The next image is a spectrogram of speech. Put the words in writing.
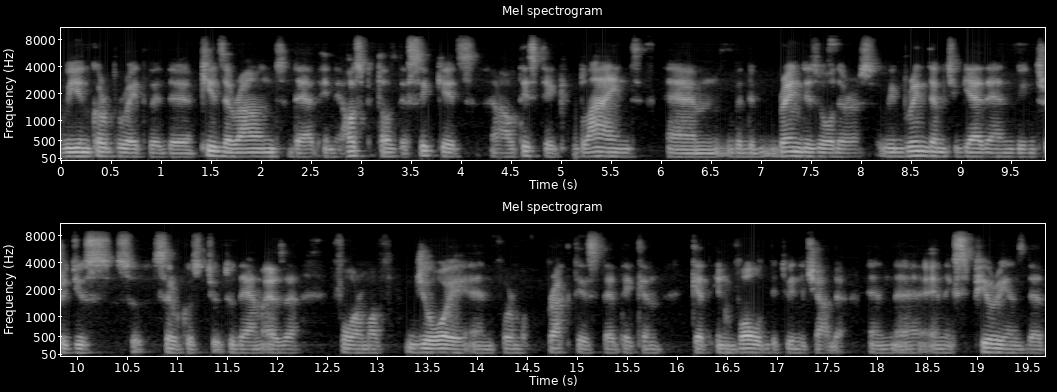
We incorporate with the kids around that in the hospitals, the sick kids, autistic, blind, um, with the brain disorders. We bring them together and we introduce circus to, to them as a form of joy and form of practice that they can get involved between each other and uh, and experience that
